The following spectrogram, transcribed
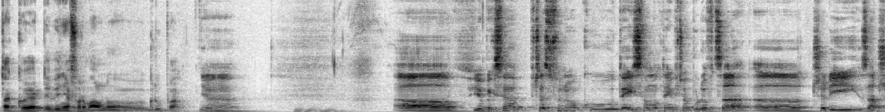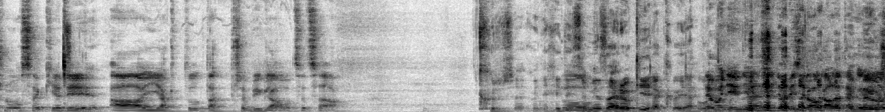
tako jak gdyby neformalna grupa. Nie. A já bych se přesunul ku té samotné přebudovce, e, czyli zaczęło se kiedy a jak to tak przebiegało cca? Kurczę, jako nie chytaj No. mnie za roky, jako ja. Nebo nie, nie musí to být rok, ale tak My už-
